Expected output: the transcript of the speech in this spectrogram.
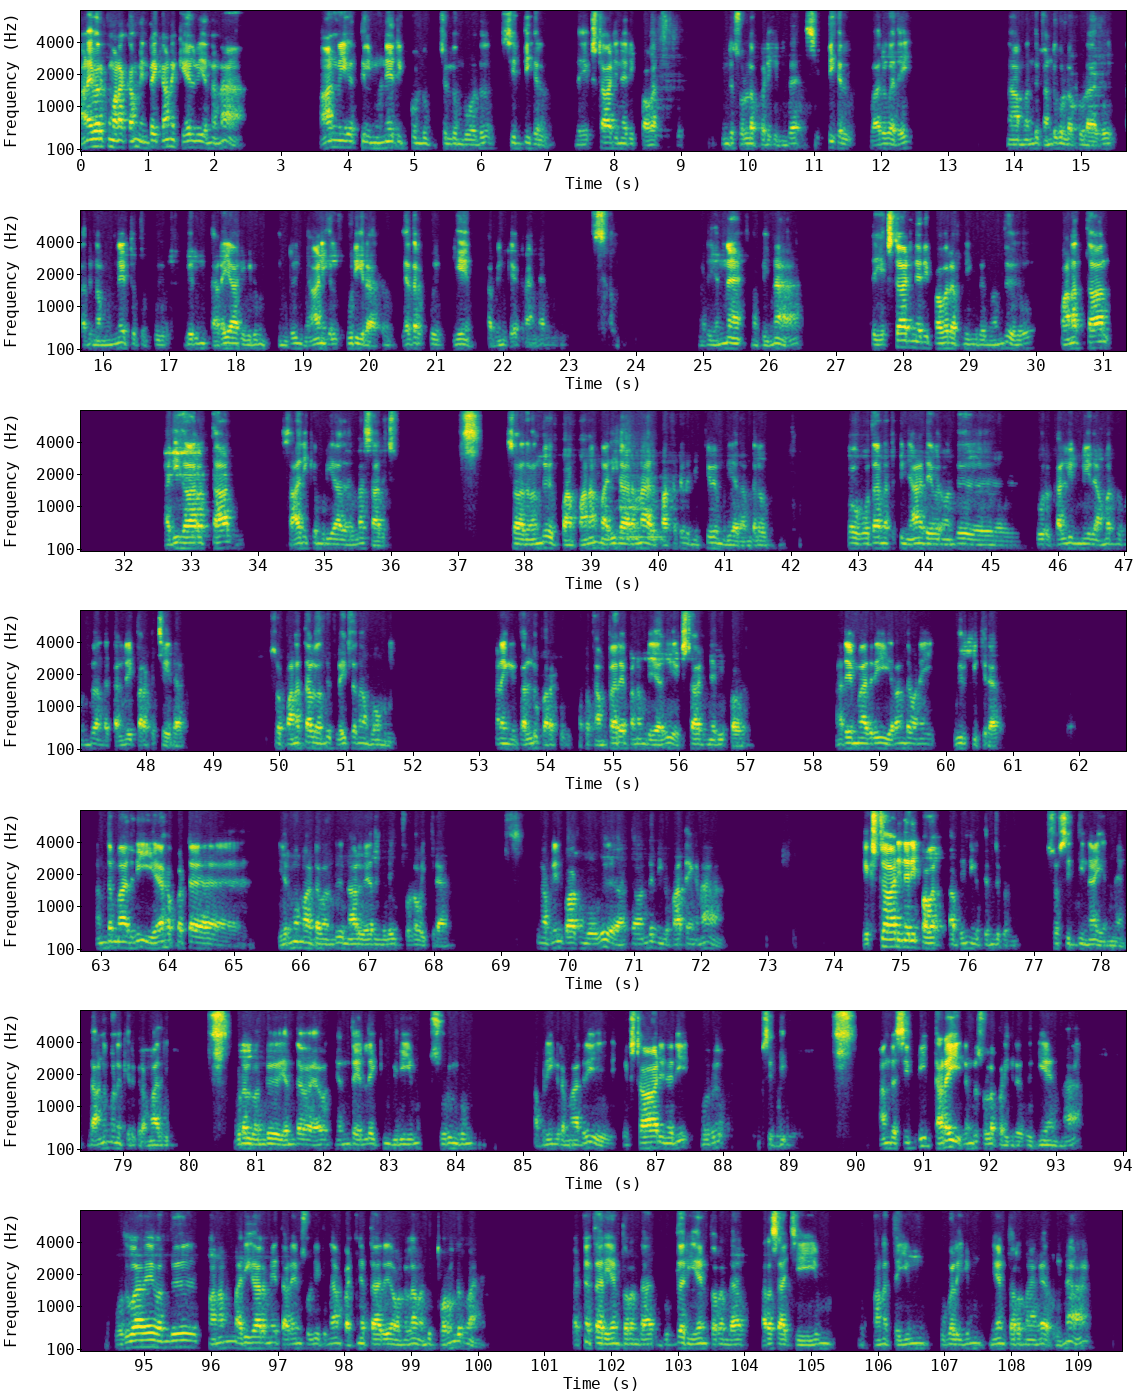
அனைவருக்கும் வணக்கம். இன்றைக்கான கேள்வி என்னன்னா ஆன்மீகத்தில் முன்னேறி கொண்டு செல்லும் போது சித்திகள் இந்த எக்ஸ்ட்ராடினரி பவர் என்று சொல்லப்படுகின்ற சித்திகள் வருவதை நாம் வந்து கண்டுகொள்ளக்கூடாது அது நம் முன்னேற்றத்துக்கு வெறும் தடையாகிவிடும் என்று ஞானிகள் கூறுகிறார்கள். எதற்கு ஏன் அப்படின்னு கேட்கிறாங்க. அது என்ன அப்படின்னா இந்த எக்ஸ்ட்ராடினரி பவர் அப்படிங்கிறது வந்து பணத்தால் அதிகாரத்தால் சாதிக்க முடியாததெல்லாம் சாதிச்சு. ஸோ அது வந்து ப பணம் அதிகாரம்னா அது பக்கத்துல நிற்கவே முடியாது அந்த அளவுக்கு. இப்போ உதாரணத்துக்கு ஞானதேவர் வந்து ஒரு கல்லின் மீது அமர்ந்து கொண்டு அந்த கல்லை பறக்க செய்தார். ஸோ பணத்தால் வந்து ஃப்ளைட்ல தான் போக முடியும். ஆனா இங்க கல்லு பறக்குது. அப்ப கம்பேரே பண்ண முடியாது. எக்ஸ்ட்ராடினரி பவர் அதே மாதிரி இறந்தவனை உயிர்ப்பிக்கிறார். அந்த மாதிரி ஏகப்பட்ட எருமமாட்டை வந்து நாலு வேதங்களை சொல்ல வைக்கிறார். அப்படின்னு பார்க்கும்போது அத வந்து நீங்க பாத்தீங்கன்னா எக்ஸ்ட்ராடினரி பவர் அப்படின்னு நீங்க தெரிஞ்சுக்கணும். ஸோ சித்தினா என்ன? இந்த அனுமனுக்கு இருக்கிற மாதிரி. உடல் வந்து எந்த எந்த எல்லைக்கும் விரியும் சுருங்கும் அப்படிங்கிற மாதிரி எக்ஸ்ட்ராடினரி ஒரு சித்தி. அந்த சித்தி தடை என்று சொல்லப்படுகிறது. ஏன்னா பொதுவாகவே வந்து பணம் அதிகாரமே தடைன்னு சொல்லிட்டு தான் பட்டினத்தாரு அவங்க எல்லாம் வந்து திறந்துடுறாங்க. பட்டினத்தார் ஏன் திறந்தார்? புத்தர் ஏன் திறந்தார்? அரசாட்சியையும் பணத்தையும் புகழையும் ஏன் திறந்தாங்க அப்படின்னா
